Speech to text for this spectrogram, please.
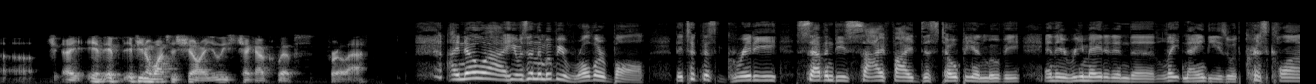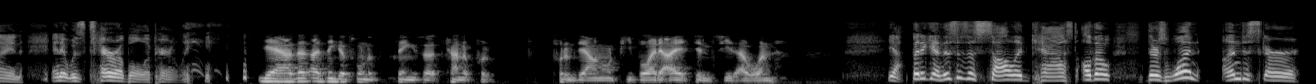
Uh, if, if, if you don't watch the show, at least check out clips for a laugh. I know uh, he was in the movie Rollerball. They took this gritty 70s sci-fi dystopian movie and they remade it in the late 90s with Chris Klein, and it was terrible apparently. yeah, that, I think that's one of the things that kind of put put him down on people. I, I didn't see that one. Yeah, but again, this is a solid cast. Although there's one undiscovered,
